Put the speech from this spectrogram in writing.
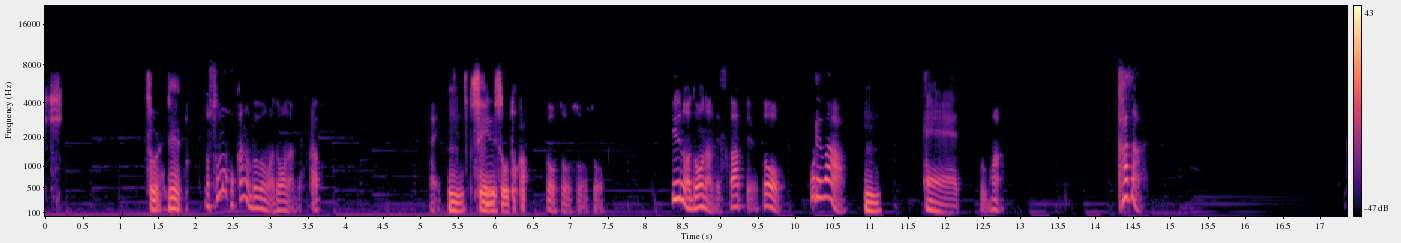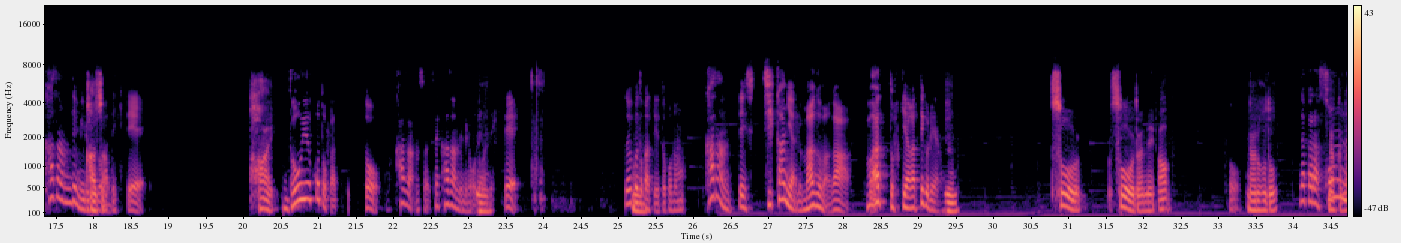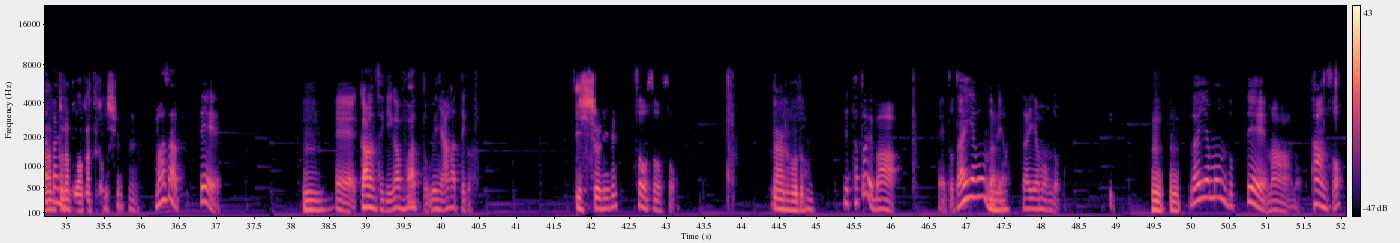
そうやね。その他の部分はどうなんですか？うん。戦争とか。そうそうそうそう。っていうのはどうなんですかっていうと、これは、うんえーっと、まあ、火山。火山で見ることができて、はい。どういうことかっていうと、火山、そうですね、火山で見ることができて、どういうことかっていうと、この火山って地下にあるマグマがわっと吹き上がってくるやん。うんそう、そうだね。あそなるほど。だからそなんかなんとなく分かったかもしれない。うん混ざって、うん。えー岩石がわっと上に上がってくる。一緒にね。そうそうそう。なるほど。で、例えば、えっとダイヤモンドあるやんダイヤモンド。うんうん。ダイヤモンドって、まあ、あの炭素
